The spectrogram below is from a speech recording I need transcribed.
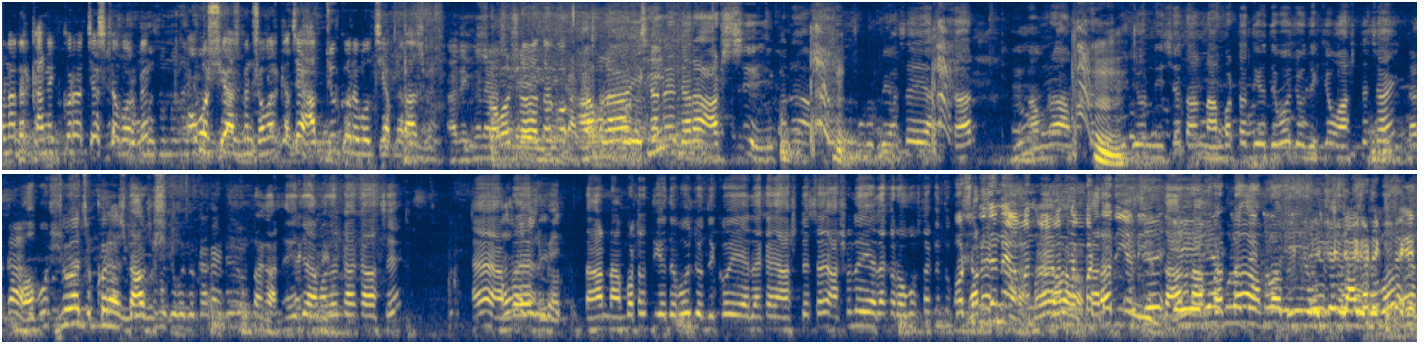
ওনাদের কানেক্ট করার চেষ্টা করবেন। অবশ্যই আসবেন। সবার কাছে হাত জোর করে বলছি আপনারা আসবেন। সবার সহায়তা আমরা এখানে যারা আসছে এখানে আমাদের মুরব্বী আছে এই আমরা ভিডিওর নিচে তার নাম্বারটা দিয়ে দেবো। যদি কেউ আসতে চায় অবশ্যই যোগাযোগ করে আসবেন তার অবশ্যই। সঙ্গে যোগাযোগ কাকা এটা তাকান। এই যে আমাদের কাকা আছে হ্যাঁ আমরা তার নাম্বারটা দিয়ে দেবো যদি কেউ এই এলাকায় আসতে চায়। আসলে এই এলাকার অবস্থা কিন্তু অনেক খারাপ। খারাপ। এই যে তার নাম্বারটা আমরা ভিডিও নিচে জায়গাটা একটু দেখেন,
